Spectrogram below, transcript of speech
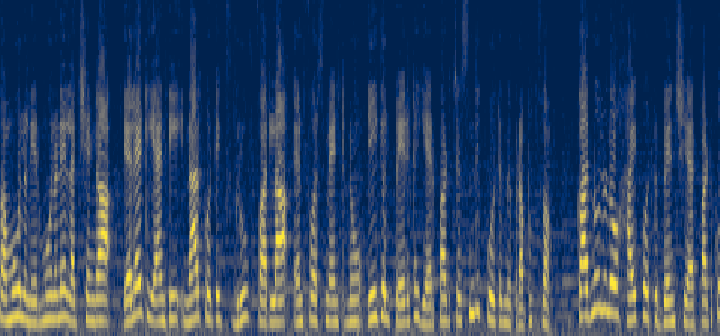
సమూల నిర్మూలనే లక్ష్యంగా elite anti narcotics group for law ఎన్ఫోర్స్మెంట్ను ఈగిల్ పేరిట ఏర్పాటు చేసింది కూటమి ప్రభుత్వం. కర్నూలులో హైకోర్టు బెంచ్ ఏర్పాటుకు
